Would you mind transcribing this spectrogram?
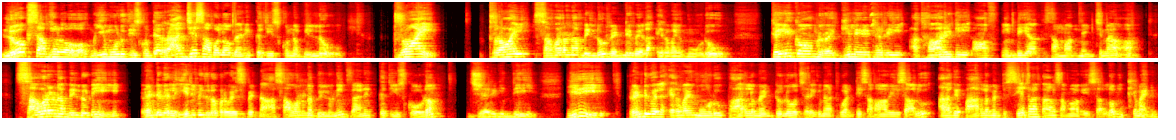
లోక్సభలో ఈ మూడు తీసుకుంటే రాజ్యసభలో వెనక్కి తీసుకున్న బిల్లు ట్రాయ్ ట్రాయ్ సవరణ బిల్లు రెండు వేల ఇరవై మూడు. టెలికాం రెగ్యులేటరీ అథారిటీ ఆఫ్ ఇండియాకి సంబంధించిన సవరణ బిల్లుని రెండు వేల ఎనిమిదిలో ప్రవేశపెట్టిన ఆ సవరణ బిల్లుని వెనక్కి తీసుకోవడం జరిగింది. ఇది రెండు వేల ఇరవై మూడు పార్లమెంటులో జరిగినటువంటి సమావేశాలు అలాగే పార్లమెంటు శీతాకాల సమావేశాల్లో ముఖ్యమైనవి.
